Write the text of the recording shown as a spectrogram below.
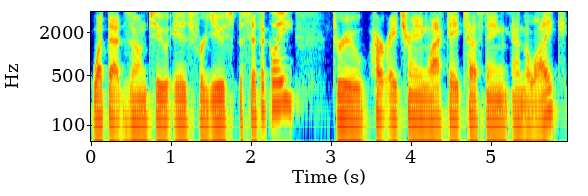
what that zone two is for you specifically through heart rate training, lactate testing, and the like.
